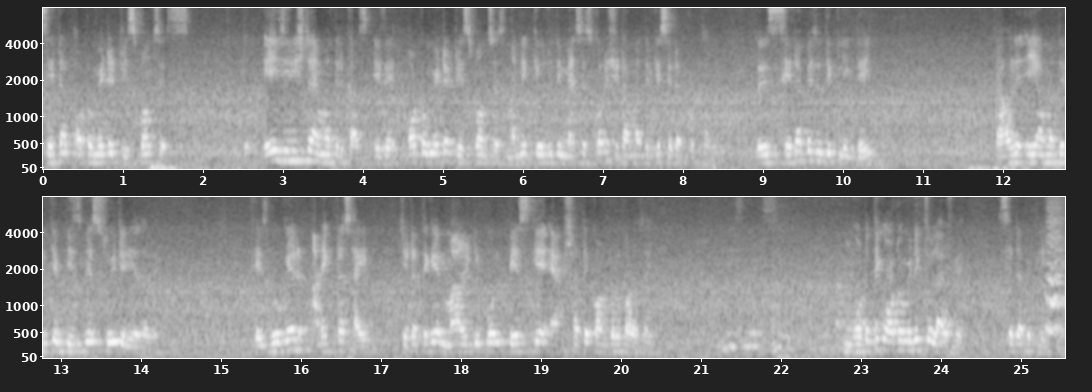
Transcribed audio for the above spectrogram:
set up automated responses তো এই জিনিসটাই আমাদের কাজ, এই যে অটোমেটেড রেসপন্সেস মানে কেউ যদি মেসেজ করে, সেটা আমাদেরকে সেট আপ করতে হবে। তো এই সেট আপে যদি ক্লিক দেই, তাহলে এই আমাদেরকে বিজনেস সুইটে নিয়ে যাবে। ফেসবুকের আরেকটা সাইট যেটা থেকে মাল্টিপল পেজকে একসাথে কন্ট্রোল করা যায়। ওটা থেকে অটোমেটিক চলে আসবে। সেটাতে ক্লিক করে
